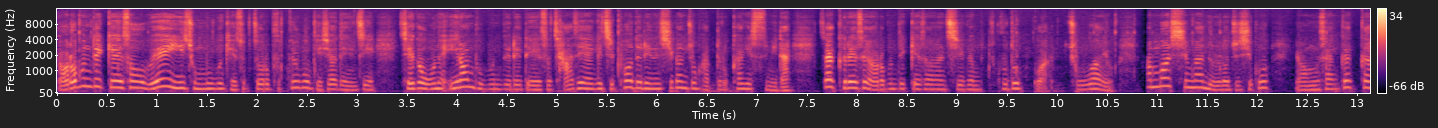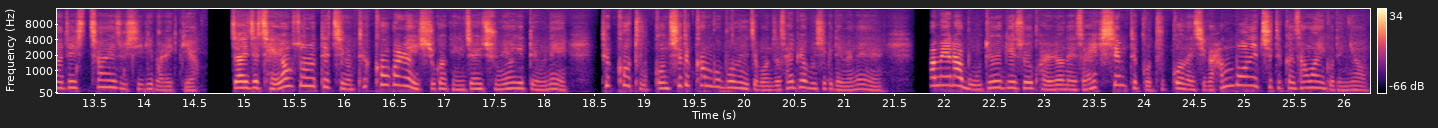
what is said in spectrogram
여러분들께서 왜 이 종목을 계속적으로 붙들고 계셔야 되는지 제가 오늘 이런 부분들에 대해서 자세하게 짚어드리는 시간 좀 갖도록 하겠습니다. 자, 그래서 여러분들께서는 지금 구독과 좋아요 한 번씩만 눌러주시고 영상 끝까지 시청해 주시기 바랄게요. 자, 이제 제형 솔루텍 지금 특허 관련 이슈가 굉장히 중요하기 때문에 특허 두 건 취득한 부분을 이제 먼저 살펴보시게 되면은 카메라 모듈 기술 관련해서 핵심 특허 두 건을 지금 한 번에 취득한 상황이거든요.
